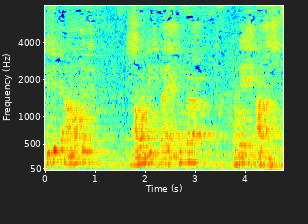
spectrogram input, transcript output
সেজন্য আমাদের সামাজিক দায়িত্বটা অনেক আছে।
